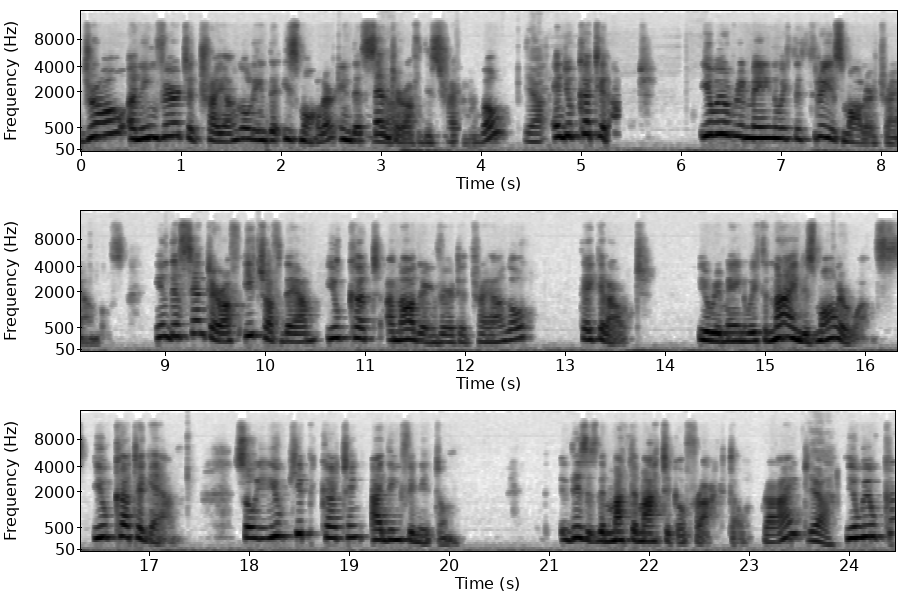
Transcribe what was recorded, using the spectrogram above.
draw an inverted triangle in the smaller in the center yeah. of this triangle, yeah. and you cut it out. You will remain with the three smaller triangles. In the center of each of them, you cut another inverted triangle, take it out. You remain with nine smaller ones. You cut again. So you keep cutting ad infinitum. This is the mathematical fractal, right? Yeah. You will come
